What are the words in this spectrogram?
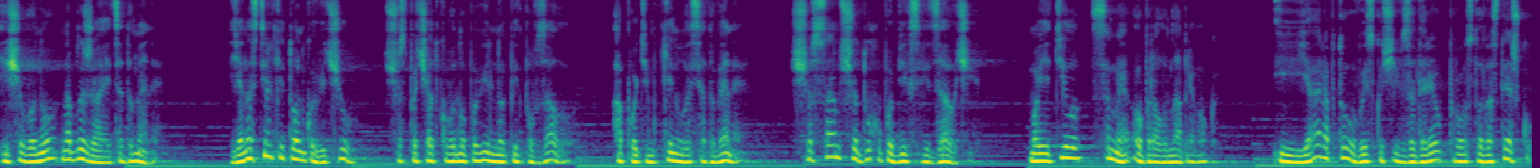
і що воно наближається до мене. Я настільки тонко відчув, що спочатку воно повільно підповзало а потім кинулася до мене, що сам щодуху побіг світ за очі. Моє тіло саме обрало напрямок, і я раптово вискочив за дерев просто на стежку,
